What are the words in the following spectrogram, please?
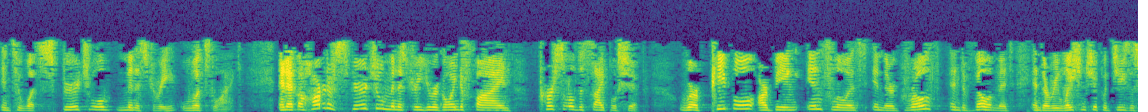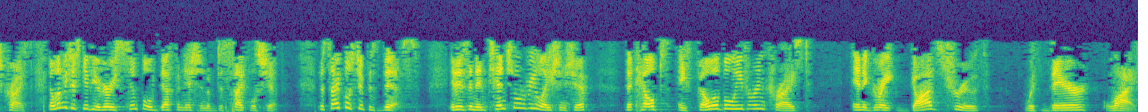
into what spiritual ministry looks like. And at the heart of spiritual ministry, you are going to find personal discipleship where people are being influenced in their growth and development and their relationship with Jesus Christ. Now, let me just give you a very simple definition of discipleship. Discipleship is this it is an intentional relationship that helps a fellow believer in Christ integrate God's truth with their life.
